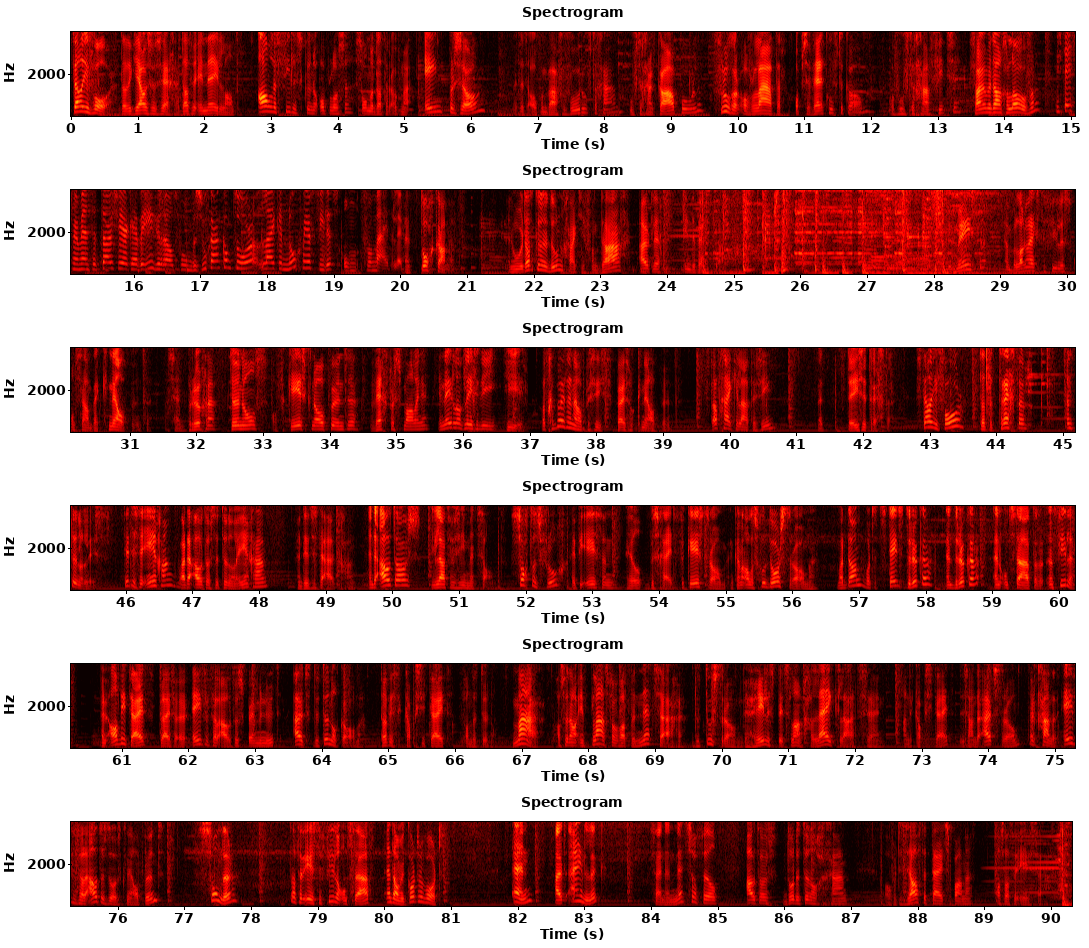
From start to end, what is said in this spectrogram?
Stel je voor dat ik jou zou zeggen dat we in Nederland alle files kunnen oplossen zonder dat er ook maar één persoon met het openbaar vervoer hoeft te gaan, hoeft te gaan carpoolen, vroeger of later op zijn werk hoeft te komen of hoeft te gaan fietsen. Zou je me dan geloven? Nu steeds meer mensen thuiswerken hebben ingeruild voor een bezoek aan kantoor, lijken nog meer files onvermijdelijk. En toch kan het. En hoe we dat kunnen doen ga ik je vandaag uitleggen in de werkplaats. De meeste en belangrijkste files ontstaan bij knelpunten. Dat zijn bruggen, tunnels of verkeersknooppunten, wegversmallingen. In Nederland liggen die hier. Wat gebeurt er nou precies bij zo'n knelpunt? Dat ga ik je laten zien met deze trechter. Stel je voor dat de trechter een tunnel is. Dit is de ingang waar de auto's de tunnel ingaan en dit is de uitgang. En de auto's die laten we zien met zand. S ochtends vroeg heb je eerst een heel bescheiden verkeersstroom en kan alles goed doorstromen. Maar dan wordt het steeds drukker en drukker en ontstaat er een file. En al die tijd blijven er evenveel auto's per minuut uit de tunnel komen. Dat is de capaciteit van de tunnel. Maar als we nou in plaats van wat we net zagen, de toestroom de hele spits lang gelijk laten zijn aan de capaciteit, dus aan de uitstroom, dan gaan er evenveel auto's door het knelpunt zonder dat er eerst een file ontstaat en dan weer korter wordt. En uiteindelijk zijn er net zoveel auto's door de tunnel gegaan over dezelfde tijdspannen als wat we eerst zagen.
